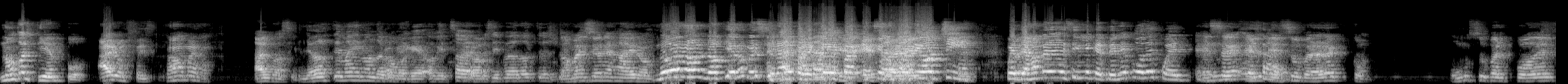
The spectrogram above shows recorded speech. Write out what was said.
No todo el tiempo, Iron Fist, más o menos. algo así. Yo lo estoy imaginando como que, ok, ¿sabes? No. Al principio de Doctor No Strange. menciones Iron No, no, no quiero mencionar, pero es que, es, pa- es que no me es- dijo chi. Pues déjame decirle que tiene poder, pues. Ese es el, el superhéroe con un superpoder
